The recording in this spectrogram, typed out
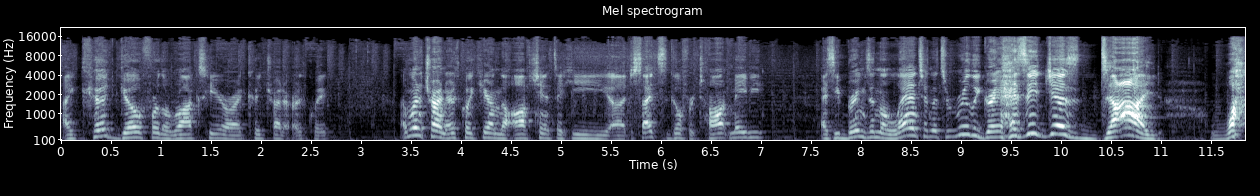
I could go for the rocks here or I could try to Earthquake. I'm going to try an Earthquake here on the off chance that he uh, decides to go for Taunt maybe as he brings in the Lanturn that's really great Has it just died. What?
